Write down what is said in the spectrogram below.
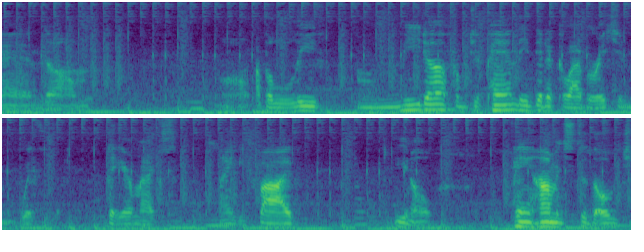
and um, uh, I believe Mita from Japan they did a collaboration with the Air Max 95. You know, paying homage to the OG,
